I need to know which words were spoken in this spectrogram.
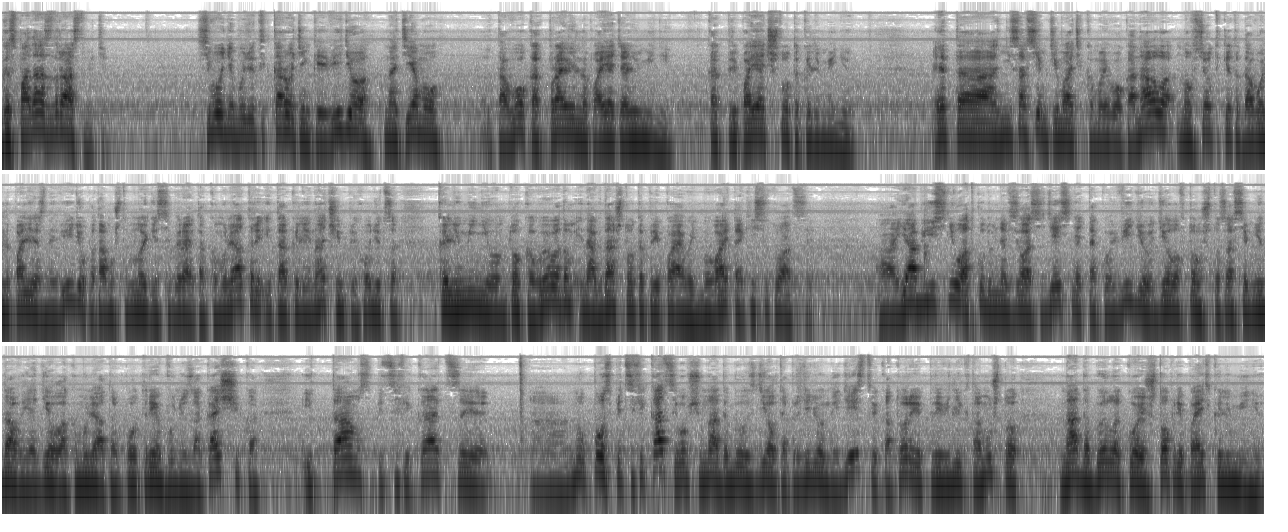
Господа, здравствуйте! Сегодня будет коротенькое видео на тему того, как правильно паять алюминий, как припаять что-то к алюминию. Это не совсем тематика моего канала, но все-таки это довольно полезное видео, потому что многие собирают аккумуляторы, и так или иначе им приходится к алюминиевым токовыводам иногда что-то припаивать. Бывают такие ситуации. А, я объясню, откуда у меня взялась идея снять такое видео. Дело в том, что совсем недавно я делал аккумулятор по требованию заказчика, и там спецификации, а, ну, по спецификации, в общем, надо было сделать определенные действия, которые привели к тому, что надо было кое-что припаять к алюминию.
